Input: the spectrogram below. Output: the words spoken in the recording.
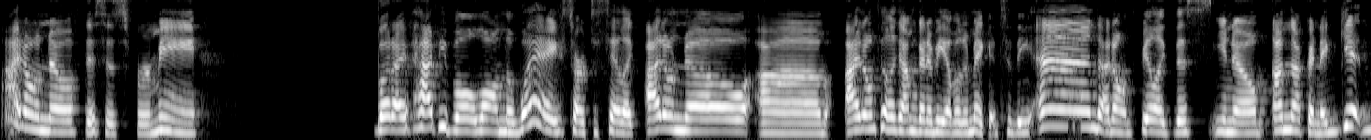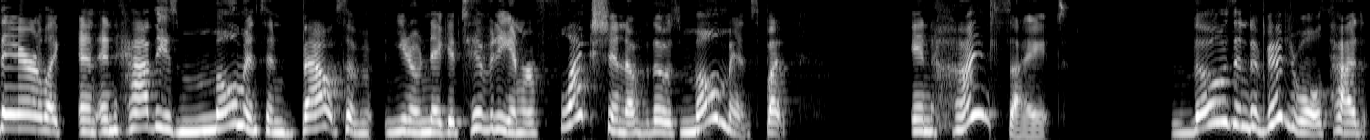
I don't know if this is for me. But I've had people along the way start to say, like, I don't know. Um, I don't feel like I'm going to be able to make it to the end. I don't feel like this, you know, I'm not going to get there. Like, and, and have these moments and bouts of, you know, negativity and reflection of those moments. But in hindsight, those individuals had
